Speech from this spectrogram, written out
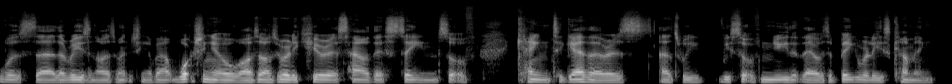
was uh, the reason I was mentioning about watching it all. I was, I was really curious how this scene sort of came together as as we we sort of knew that there was a big release coming,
